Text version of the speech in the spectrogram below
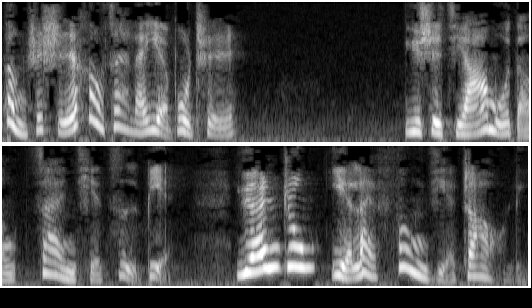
等是时候再来也不迟。”于是贾母等暂且自便，园中也赖凤姐照理，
